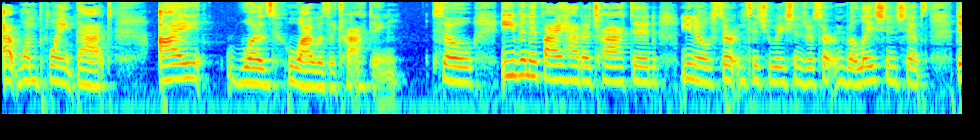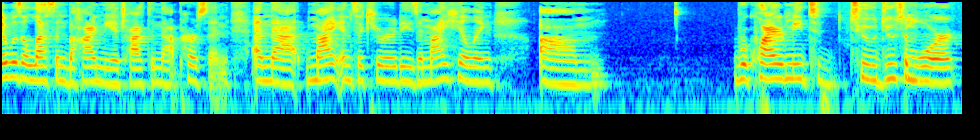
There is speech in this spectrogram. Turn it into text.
at one point that I was who I was attracting. So even if I had attracted, you know, certain situations or certain relationships, there was a lesson behind me attracting that person and that my insecurities and my healing um required me to to do some more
